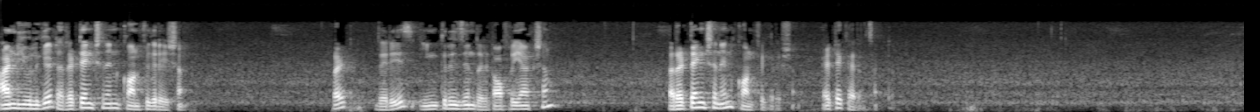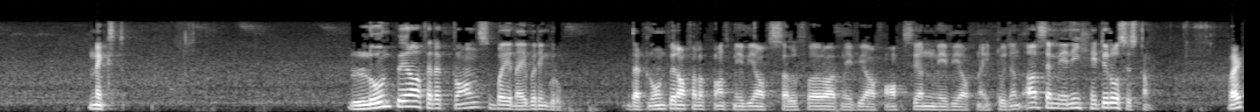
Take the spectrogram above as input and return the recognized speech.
And you will get retention in configuration. Right? There is increase in rate of reaction retention in configuration at a chiral center. Next, lone pair of electrons by a neighboring group. That lone pair of electrons may be of sulfur or maybe of oxygen, maybe of nitrogen or some any hetero system, right,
